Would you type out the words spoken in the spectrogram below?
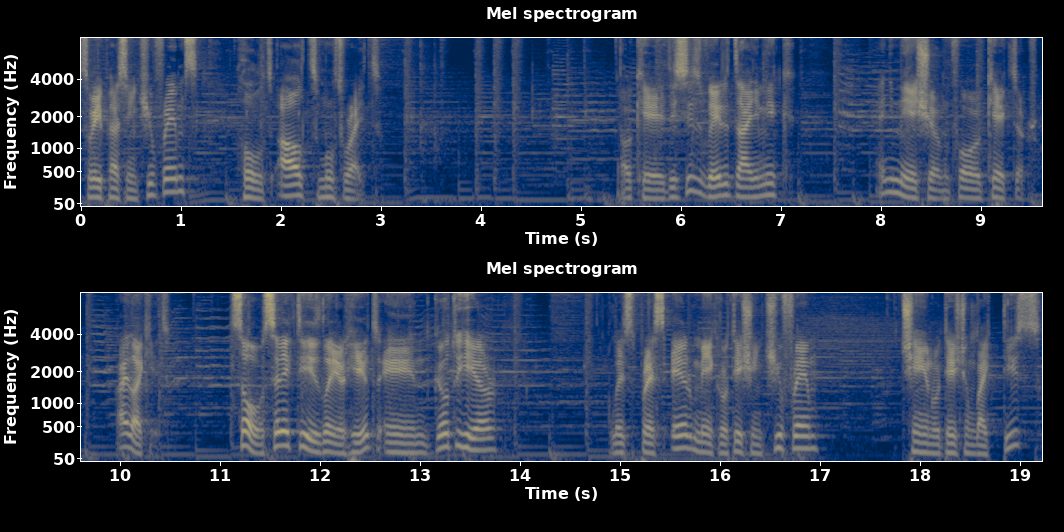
three passing keyframes, hold Alt, move to right. Okay, this is very dynamic animation for character. I like it. So select this layer here and go to here. Let's press R, make rotation keyframe, chain rotation like this.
